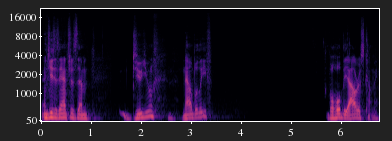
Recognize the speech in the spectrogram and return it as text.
And Jesus answers them, Do you now believe? Behold, the hour is coming.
